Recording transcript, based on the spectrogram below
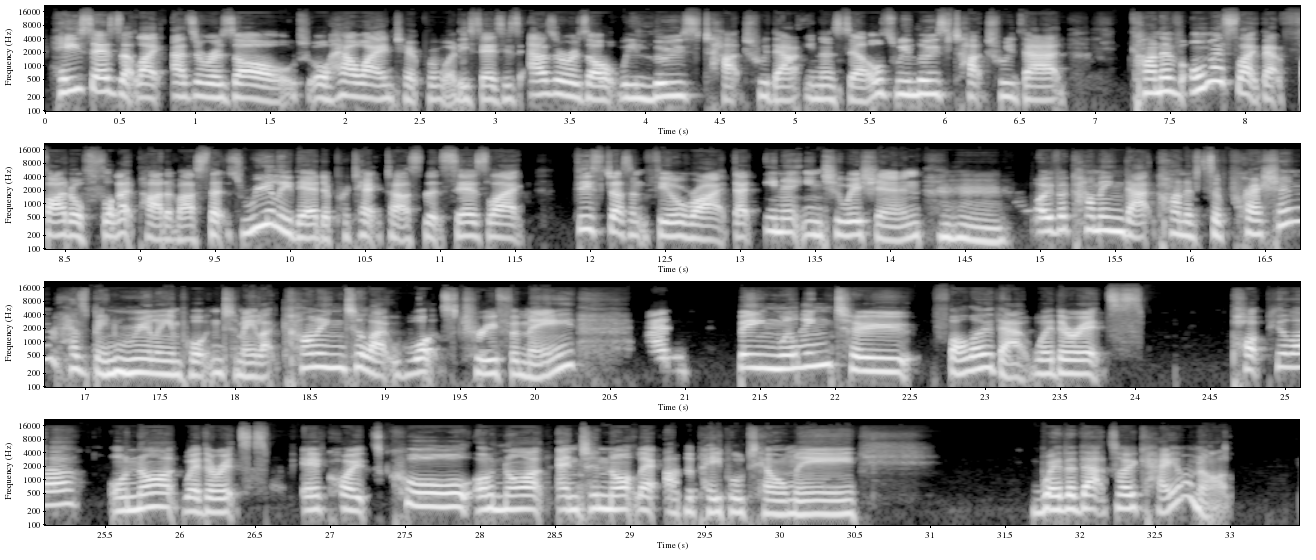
He says that, like, as a result, or how I interpret what he says is as a result, we lose touch with our inner selves. We lose touch with that kind of almost like that fight or flight part of us that's really there to protect us, that says, like, this doesn't feel right. That inner intuition, mm-hmm. overcoming that kind of suppression has been really important to me. Like coming to like what's true for me and being willing to follow that, whether it's popular or not, whether it's air quotes cool or not, and to not let other people tell me whether that's okay or not.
